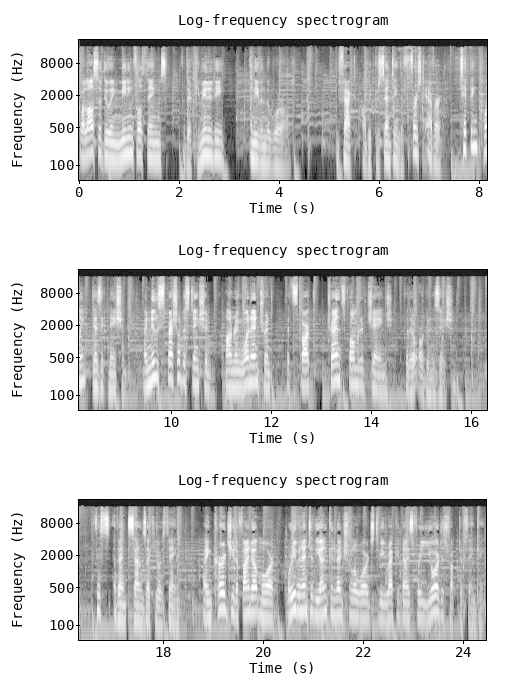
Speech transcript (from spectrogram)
while also doing meaningful things for their community and even the world. In fact, I'll be presenting the first ever tipping point designation a new special distinction honoring one entrant that sparked transformative change for their organization. If this event sounds like your thing, I encourage you to find out more or even enter the unconventional awards to be recognized for your disruptive thinking.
